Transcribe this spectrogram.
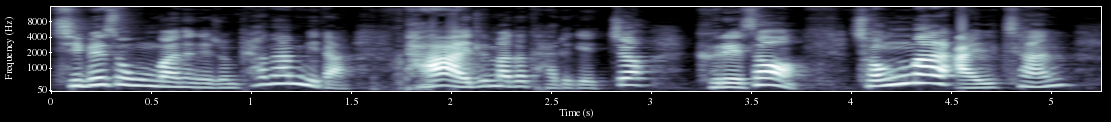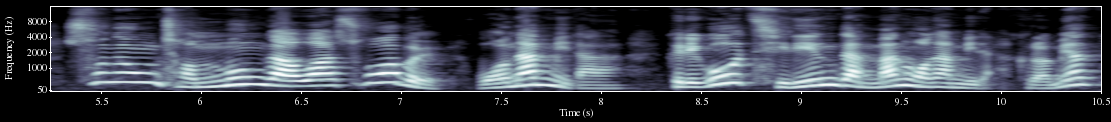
집에서 공부하는 게 좀 편합니다. 다 아이들마다 다르겠죠? 그래서 정말 알찬 수능 전문가와 수업을 원합니다. 그리고 질의응답만 원합니다. 그러면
